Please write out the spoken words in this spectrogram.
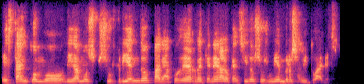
están como, digamos, sufriendo para poder retener a lo que han sido sus miembros habituales.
